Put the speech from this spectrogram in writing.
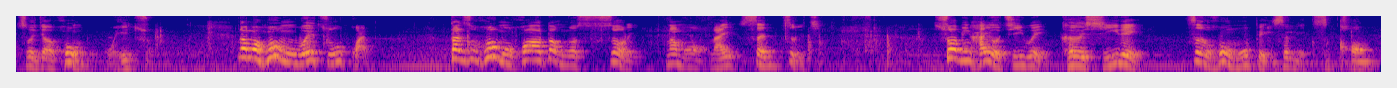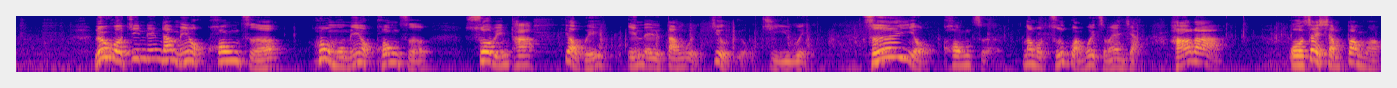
所以叫父母为主。那么父母为主管。但是父母发动的时候，那么来生自己，说明还有机会。可惜呢，这个父母本身也是空。如果今天他没有空折，父母没有空折，说明他调回原来的单位就有机会。只有空折，那么主管会怎么样讲？好啦，我在想办法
